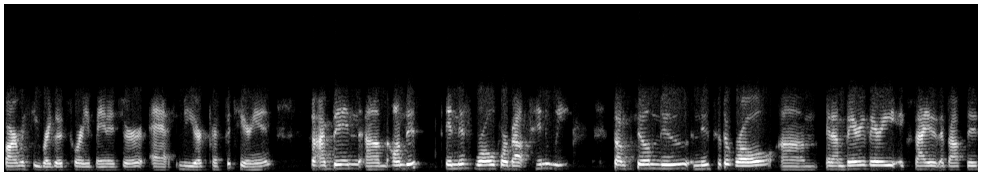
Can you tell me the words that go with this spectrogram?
pharmacy regulatory manager at New York Presbyterian. So I've been um, on this in this role for about 10 weeks. So I'm still new new to the role, um, and I'm very very excited about this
